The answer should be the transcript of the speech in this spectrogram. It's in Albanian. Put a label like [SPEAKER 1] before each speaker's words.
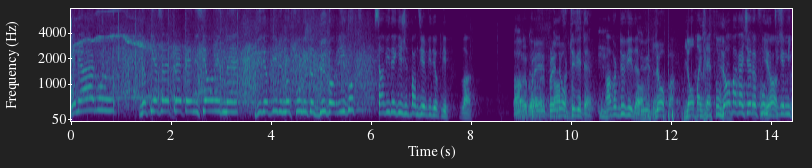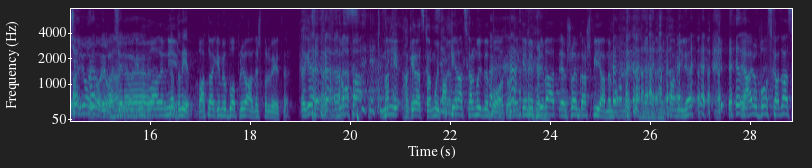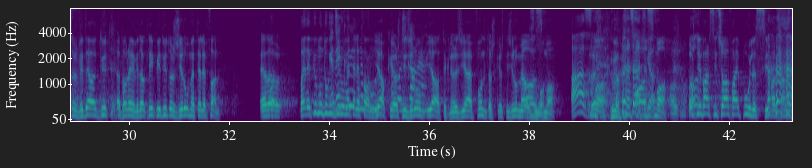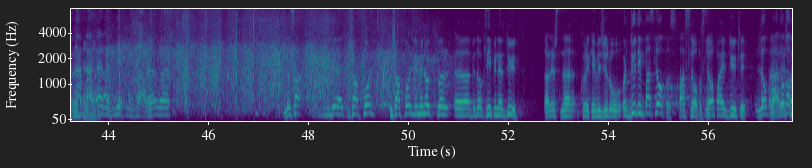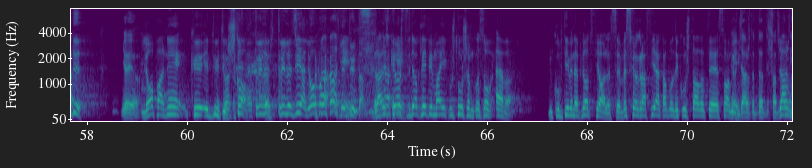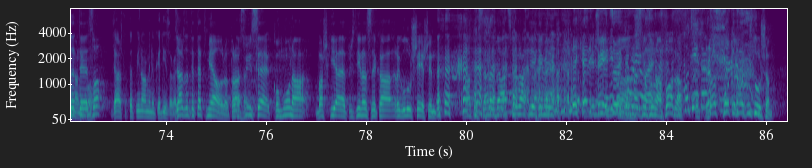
[SPEAKER 1] Kemi ardhur në pjesën e tretë të emisionit me videoklipin më të fundit të dy korrikut. Sa vite kishit pa nxjerrë videoklip, vlla?
[SPEAKER 2] Prej lopa.
[SPEAKER 3] Afër dy vite.
[SPEAKER 1] Afër dy vite.
[SPEAKER 2] Lopa.
[SPEAKER 4] Lopa ishte e fundit.
[SPEAKER 1] Lopa ka qenë e fundit që kemi qenë.
[SPEAKER 2] Jo, jo, jo.
[SPEAKER 5] Kemi bërë edhe një.
[SPEAKER 3] Në të mirë.
[SPEAKER 5] Po ato e kemi bërë privat, veç për vete.
[SPEAKER 2] Hakerat s'kanë mujtë me
[SPEAKER 5] bo. Hakerat s'kanë mujtë me bo. Kemi privat, e shojmë ka shpia me mami, familje. E ajo bo ka, video, është video e dytë, e përmejnë, po video klipi i dytë është xhiru me telefon. Po,
[SPEAKER 1] po edhe kjo mund
[SPEAKER 6] duket
[SPEAKER 1] xhiru me telefon.
[SPEAKER 5] Jo, kjo është xhiru, jo, teknologia e fundit është, kjo është xhiru me Osmo.
[SPEAKER 1] Osmo!
[SPEAKER 5] Osmo. Është një farë si qafa e pulës, si farë familje.
[SPEAKER 1] Edhe vjetë për dalë.
[SPEAKER 5] Edhe... Ndërsa, kisha folë, kisha folë një minutë për videoklipin e dytë. Realisht në, kur e kemi xhiru...
[SPEAKER 1] Për dytin pas lopës.
[SPEAKER 5] Pas lopës, lopa e dyti.
[SPEAKER 1] Lopa, lopa dy.
[SPEAKER 3] Jo, jo.
[SPEAKER 5] Lopa një, ky i dyti, shko.
[SPEAKER 2] Trilogia, lopa, është i dyta.
[SPEAKER 5] Realisht, kjo është videoklipi ma i kushtushëm n'Kosovë ever. Në kuptimin e plotë të fjalës, se vetë skenografia ka bo diku 70 e sa mijë.
[SPEAKER 3] Jo, 68,
[SPEAKER 5] 68 mijë euro.
[SPEAKER 3] 68 mijë euro, nuk e di sa ka
[SPEAKER 5] qenë. 68 mijë euro, për arsye se komuna, bashkia e Prishtinës e ka rregullu sheshin edhe ato sene dhe atë skenografi e kemi...
[SPEAKER 1] E keni
[SPEAKER 5] shfrytëzuar. Po, pra.
[SPEAKER 6] Po,
[SPEAKER 5] patjetër. Pra spot
[SPEAKER 6] i
[SPEAKER 5] kushtueshëm.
